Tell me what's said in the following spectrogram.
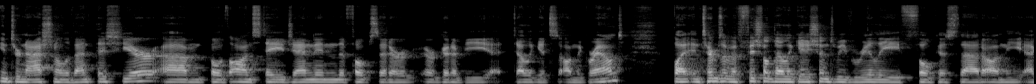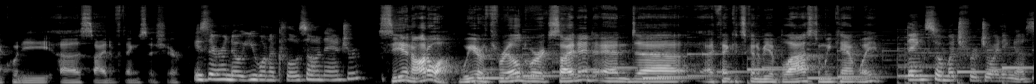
international event this year, um, both on stage and in the folks that are, are going to be delegates on the ground. But in terms of official delegations, we've really focused that on the equity uh, side of things this year. Is there a note you want to close on, Andrew? See you in Ottawa. We are thrilled. We're excited. And uh, I think it's going to be a blast, and we can't wait. Thanks so much for joining us.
